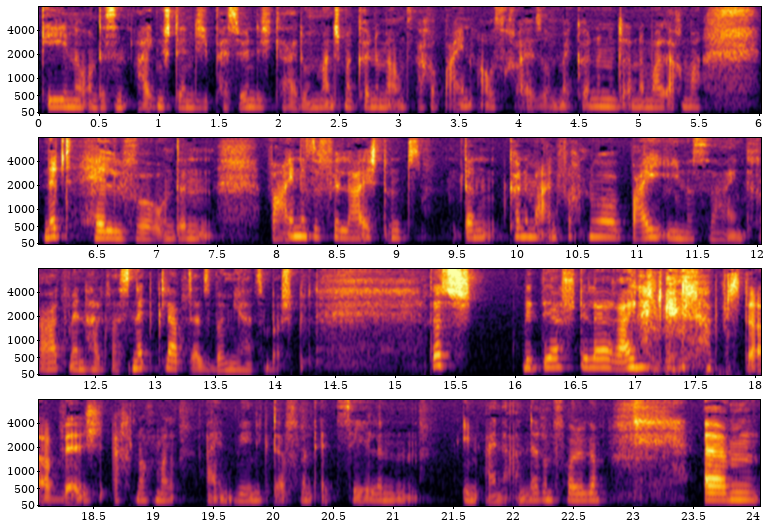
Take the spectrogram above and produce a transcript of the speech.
Gene. Und das sind eigenständige Persönlichkeiten. Und manchmal können wir uns auch ein Bein ausreißen. Und wir können dann mal auch mal nicht helfen. Und dann weinen sie vielleicht. Und dann können wir einfach nur bei ihnen sein, gerade wenn halt was nicht klappt. Also bei mir hat zum Beispiel das mit der Stillerei nicht geklappt. Da werde ich auch noch mal ein wenig davon erzählen in einer anderen Folge. Ähm,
